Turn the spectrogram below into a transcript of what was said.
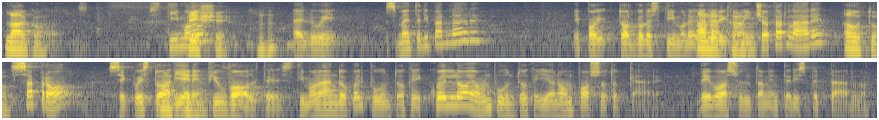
Lago. stimola, Pesce. Uh-huh. e lui smette di parlare e poi tolgo lo stimolo e Anatra. ricomincio a parlare, Auto. saprò, se questo Macchina. avviene più volte stimolando quel punto, che quello è un punto che io non posso toccare, devo assolutamente rispettarlo.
